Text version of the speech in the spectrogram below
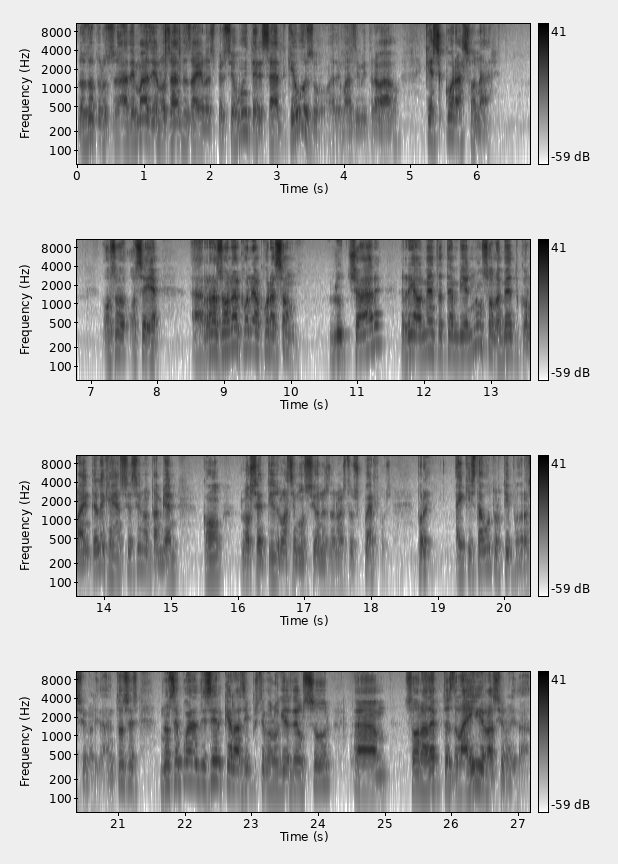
Nosotros, además en los Andes hay una expresión muy interesante que uso, además de mi trabajo, que es corazonar. O, sea, razonar con el corazón, luchar realmente también, no solamente con la inteligencia, sino también con los sentidos, las emociones de nuestros cuerpos aquí está otro tipo de racionalidad. Entonces, no se puede decir que las epistemologías del sur um, son adeptas de la irracionalidad.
